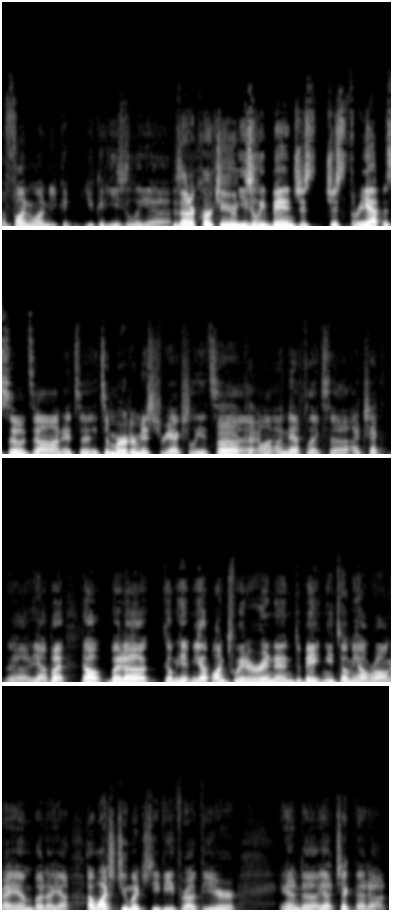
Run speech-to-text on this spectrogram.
a fun one. You could you could easily uh, is that a cartoon? Easily binge. Just just three episodes on. It's a it's a murder mystery actually. It's oh, uh, okay. on, on, Netflix. Uh, I checked. Uh, yeah, but no, but uh, come hit me up on Twitter and then debate me. Tell me how wrong I am. But uh, yeah, I watch too much TV throughout the year, and uh, yeah, check that out.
